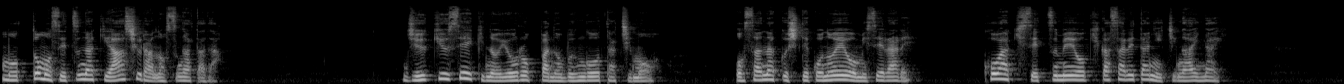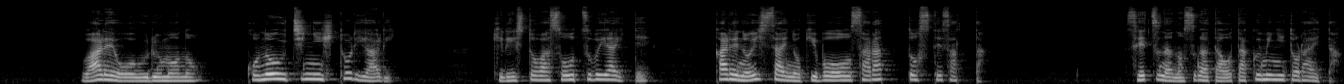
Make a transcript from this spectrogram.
最も切なきアシュラの姿だ。19世紀のヨーロッパの文豪たちも、幼くしてこの絵を見せられ、怖き説明を聞かされたに違いない。我を売る者、このうちに一人あり。キリストはそうつぶやいて、彼の一切の希望をさらっと捨て去った。刹那の姿を巧みに捉えた。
